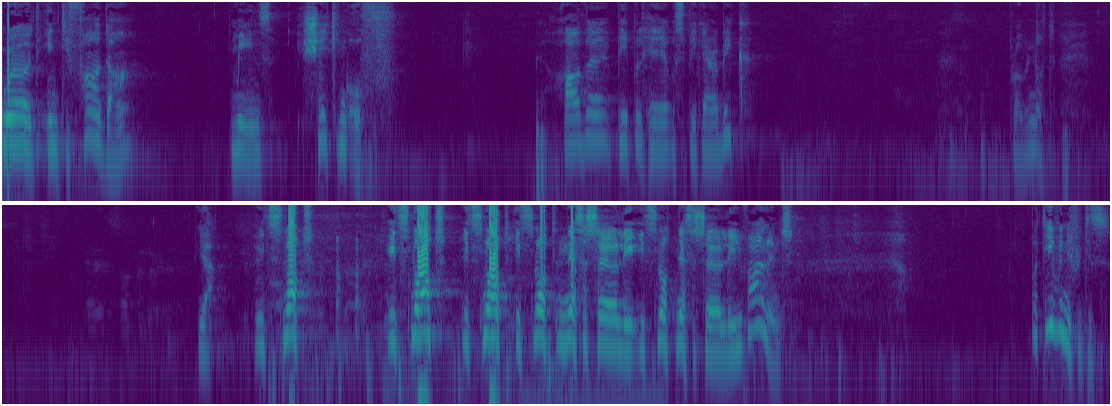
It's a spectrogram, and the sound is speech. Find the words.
word intifada means shaking off. Are there people here who speak Arabic? Probably not. Yeah, it's not. It's not. It's not. It's not necessarily. It's not necessarily violent. But even if it is,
